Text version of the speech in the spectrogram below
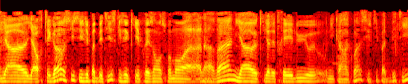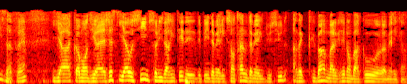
Il y a, il y a Ortega aussi, si je dis pas de bêtises, qui est, qui est présent en ce moment à, à la Havane. Il y a euh, qui vient d'être réélu euh, au Nicaragua, si je dis pas de bêtises. Tout à fait. Il y a, comment dirais-je, est-ce qu'il y a aussi une solidarité des, pays d'Amérique centrale ou d'Amérique du Sud avec Cuba malgré l'embargo euh, américain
